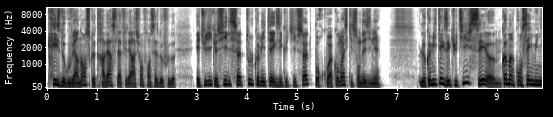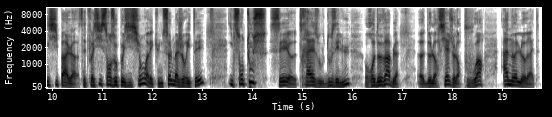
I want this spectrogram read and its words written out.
crise de gouvernance que traverse la Fédération française de football. Et tu dis que s'ils sautent, tout le comité exécutif saute, pourquoi? Comment est-ce qu'ils sont désignés? Le comité exécutif, c'est euh, comme un conseil municipal, cette fois-ci sans opposition, avec une seule majorité. Ils sont tous, ces 13 euh, ou 12 élus, redevables de leur siège, de leur pouvoir à Noël Legrette.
